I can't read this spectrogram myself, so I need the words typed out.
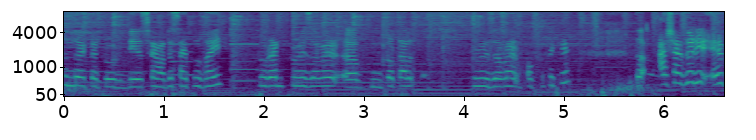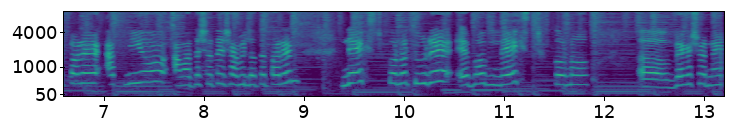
সুন্দর একটা ট্যুর দিয়েছে আমাদের সাইফুল ভাই ট্যুর অ্যান্ড ট্যুরিজমের টোটাল ট্যুরিজমের পক্ষ থেকে। তো আশা করি এরপরে আপনিও আমাদের সাথে সামিল হতে পারেন। নেক্সট কোনো ট্যুরে এবং নেক্সট কোনো ভ্যাকেশনে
